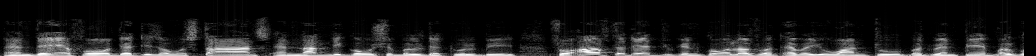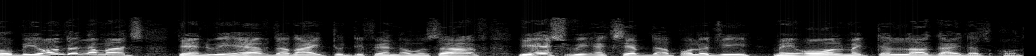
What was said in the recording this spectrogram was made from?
And therefore that is our stance and non-negotiable that will be. So after that you can call us whatever you want to, but when people go beyond the limits, then we have the right to defend ourselves. Yes, we accept the apology. May Almighty Allah guide us all.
